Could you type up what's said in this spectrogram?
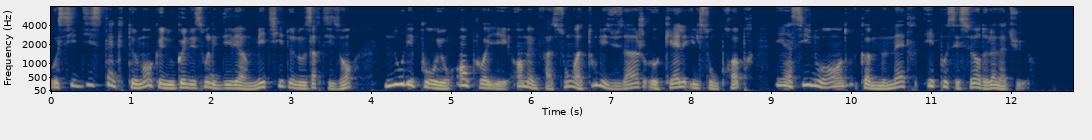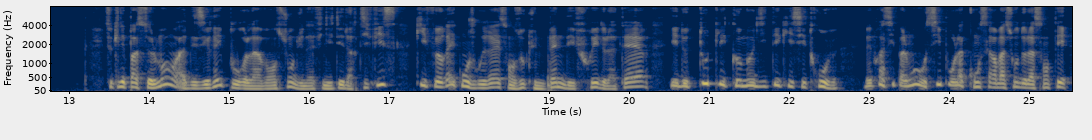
aussi distinctement que nous connaissons les divers métiers de nos artisans, nous les pourrions employer en même façon à tous les usages auxquels ils sont propres, et ainsi nous rendre comme maîtres et possesseurs de la nature ce qui n'est pas seulement à désirer pour l'invention d'une infinité d'artifices qui ferait qu'on jouirait sans aucune peine des fruits de la terre et de toutes les commodités qui s'y trouvent, mais principalement aussi pour la conservation de la santé,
